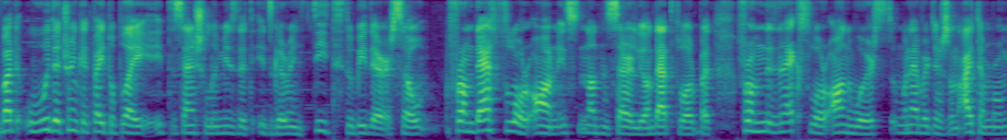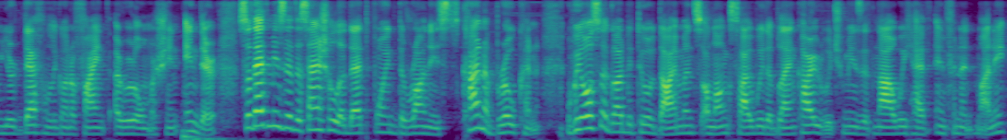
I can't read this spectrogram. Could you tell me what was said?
but with the trinket pay to play, it essentially means that it's guaranteed to be there. So from that floor on, it's not necessarily on that floor, but from the next floor onwards, whenever there's an item room, you're definitely gonna find a reroll machine in there. So that means that essentially at that point the run is kind of broken. We also got the two of diamonds alongside with a blank card, which means that now we have infinite money,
